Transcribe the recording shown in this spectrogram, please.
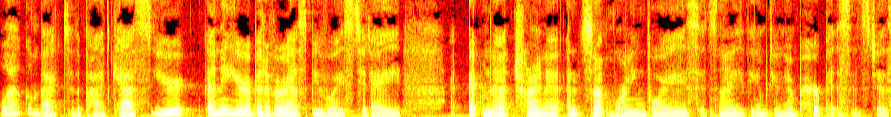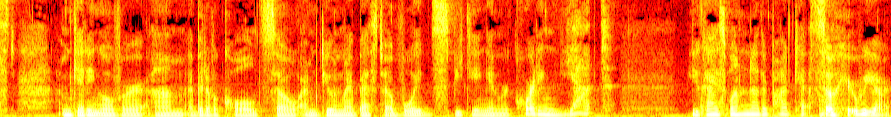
Welcome back to the podcast. You're going to hear a bit of a raspy voice today. I'm not trying to, it's not morning voice. It's not anything I'm doing on purpose. It's just I'm getting over um, a bit of a cold. So I'm doing my best to avoid speaking and recording yet. You guys want another podcast. So here we are.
